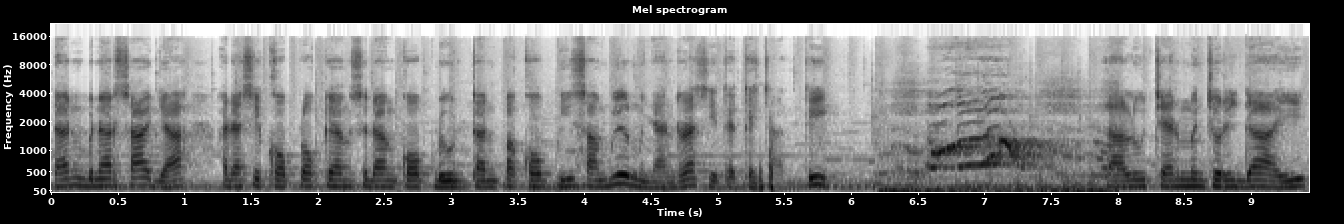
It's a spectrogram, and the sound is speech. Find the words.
Dan benar saja, ada si koplok yang sedang kopdut tanpa kopi sambil menyandra si teteh cantik. Lalu Chen mencurigai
